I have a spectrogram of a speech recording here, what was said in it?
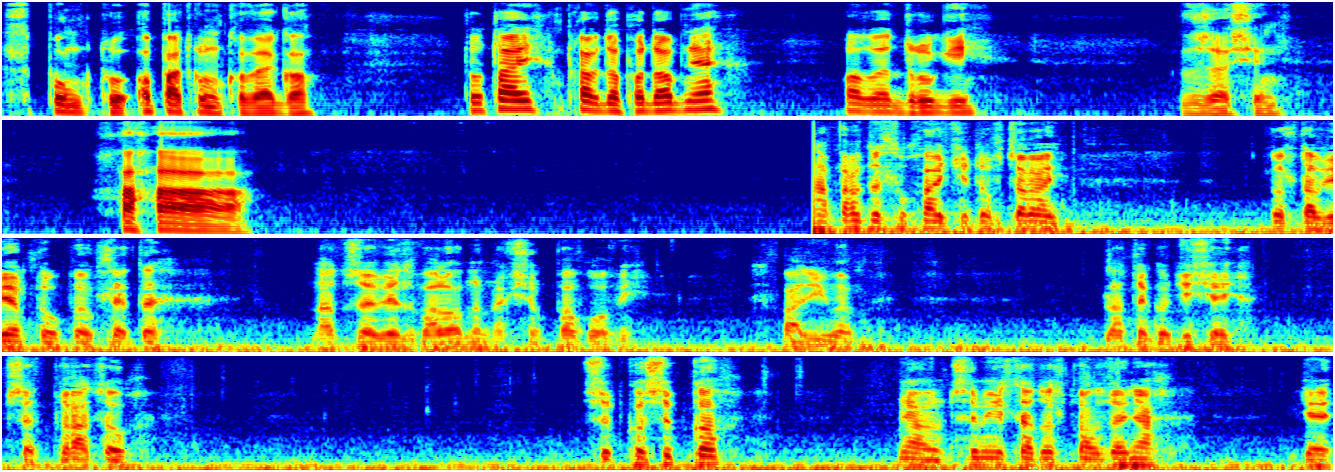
z punktu opatrunkowego. Tutaj prawdopodobnie może drugi wrzesień. Haha! Naprawdę słuchajcie, to wczoraj zostawiłem tą pęsetę na drzewie zwalonym, jak się Pawłowi chwaliłem. Dlatego dzisiaj przed pracą szybko, szybko miałem trzy miejsca do sprawdzenia, gdzie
